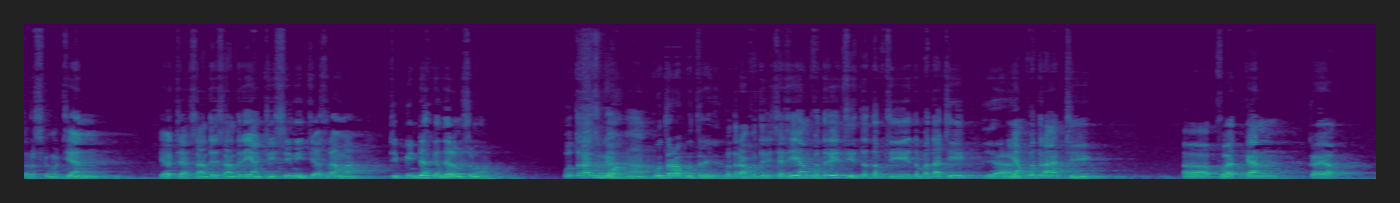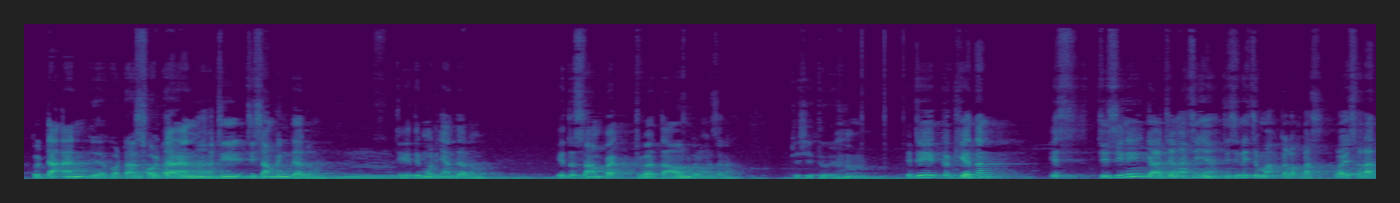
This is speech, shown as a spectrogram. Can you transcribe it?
Terus kemudian ya udah santri-santri yang di sini di asrama dipindah ke dalam semua. Putra juga. nah, Putra putri. putra putri. Jadi yang putri di, tetap di tempat tadi, Ya. yang putra dibuatkan kayak godaan. Iya, godaan kota godaan itu. nah, di di samping dalam, Hmm, di timurnya dalam. Itu sampai dua tahun kalau nggak salah. di situ ya. Hmm. Jadi kegiatan is, di sini nggak ada ngajinya. Di sini cuma kalau pas wai sholat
